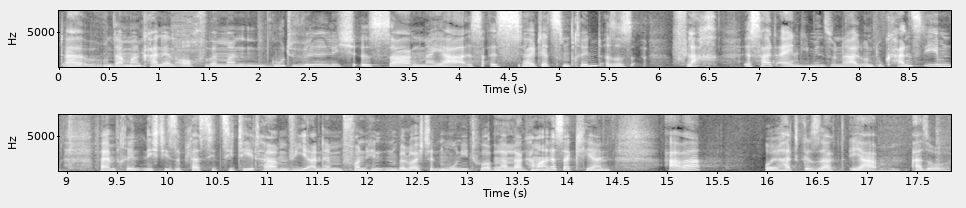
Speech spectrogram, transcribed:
Da, und da man kann dann auch, wenn man gutwillig ist, sagen, na ja, es ist halt jetzt ein Print, also es ist flach, ist halt eindimensional und du kannst eben beim Print nicht diese Plastizität haben wie an einem von hinten beleuchteten Monitor, bla Mhm. bla, kann man alles erklären. Aber Ull hat gesagt, ja, also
